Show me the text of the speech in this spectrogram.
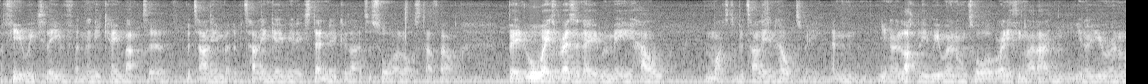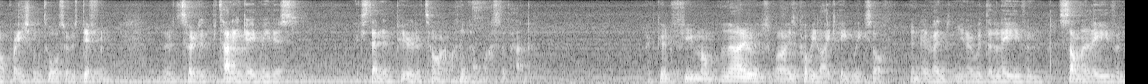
a few weeks leave, and then he came back to battalion, but the battalion gave me an extended because I had to sort a lot of stuff out. But it always resonated with me how much the battalion helped me, and you know, luckily we weren't on tour or anything like that. And, you know, you were on an operational tour, so it was different. So the battalion gave me this extended period of time. I think I must have had good few months. No, it was, well, it was probably like eight weeks off. And event, you know, with the leave and summer leave and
